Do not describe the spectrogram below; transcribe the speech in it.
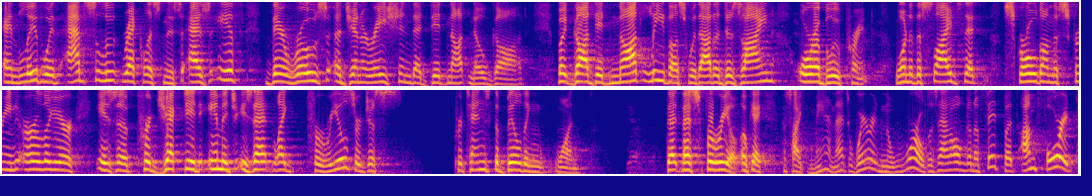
and live with absolute recklessness as if there rose a generation that did not know God. But God did not leave us without a design or a blueprint. One of the slides that scrolled on the screen earlier is a projected image. Is that like for reals or just pretends the building one? That, that's for real. Okay. It's like, man, that's where in the world is that all going to fit? But I'm for it.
